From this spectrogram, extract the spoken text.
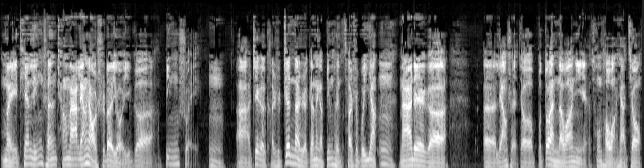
每天凌晨长达两小时的有一个冰水嗯啊，这个可是真的是跟那个冰腿测试不一样，嗯拿这个呃凉水就不断的往你从头往下浇，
